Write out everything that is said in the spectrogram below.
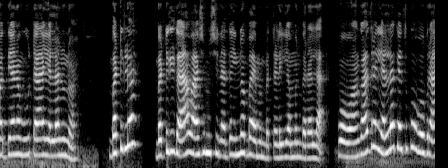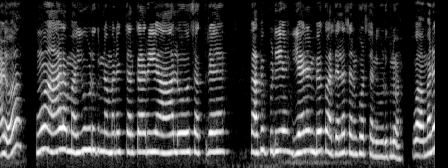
ಮಧ್ಯಾಹ್ನ ಊಟ ಎಲ್ಲನೂ ಬಟ್ಟಿಗ್ಲ ಬಟ್ಟಿಗ್ಲಿಗ ವಾಷಿಂಗ್ ಮಿಷಿನ್ ಅಂತ ಇನ್ನೊಬ್ಬ ಅಮ್ಮನ್ ಬರ್ತಾಳೆ ಈ ಅಮ್ಮನ್ ಬರಲ್ಲ. ಓ ಹಂಗಾದ್ರೆ ಎಲ್ಲ ಕೆಲ್ಸಕ್ಕೂ ಒಬ್ಬೊಬ್ರು ಆಳು? ಹ್ಞೂ ಆಳಮ್ಮ ಈ ಹುಡುಗನ ನಮ್ಮನೆಗೆ ತರಕಾರಿ ಹಾಲು ಸಕ್ಕರೆ ಕಾಫಿ ಪುಡಿ ಏನೇನು ಬೇಕೋ ಅದೆಲ್ಲ ತಂದ್ಕೊಡ್ತಾನೆ ಹುಡುಗನು. ಓ ಮನೆ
